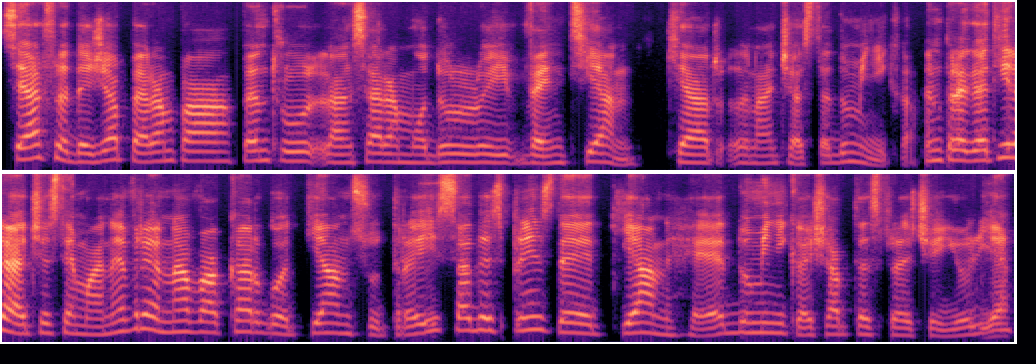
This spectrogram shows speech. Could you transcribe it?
se află deja pe rampa pentru lansarea modulului Ventian, chiar în această duminică. În pregătirea acestei manevre, nava cargo Tiansu 3 s-a desprins de Tianhe, duminică 17 iulie,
